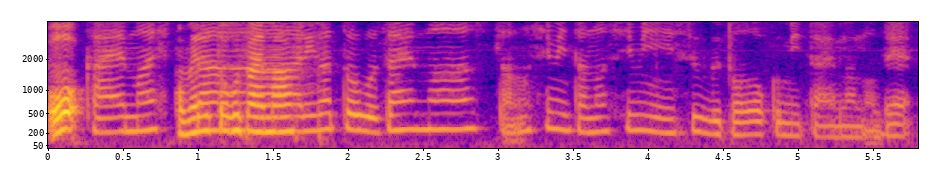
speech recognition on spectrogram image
お買えました。おめでとうございますありがとうございます。楽しみ楽しみ。すぐ届くみたいなので、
